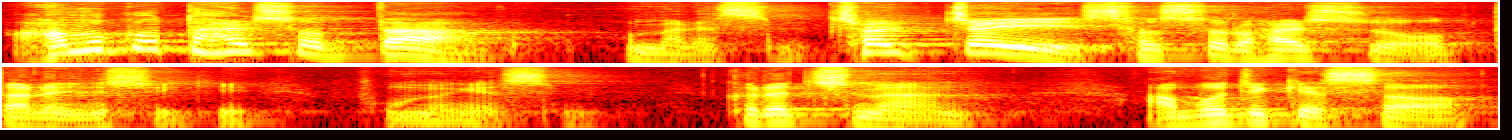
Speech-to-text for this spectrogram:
아무것도 할 수 없다 말했습니다. 철저히 스스로 할 수 없다는 인식이 분명했습니다. 그렇지만 아버지께서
